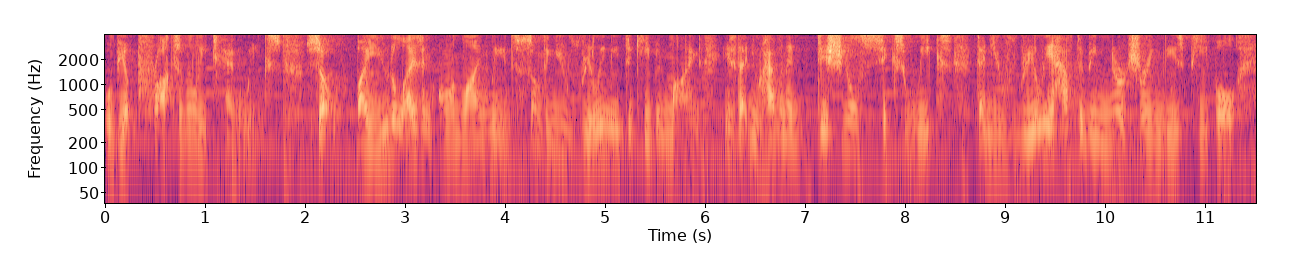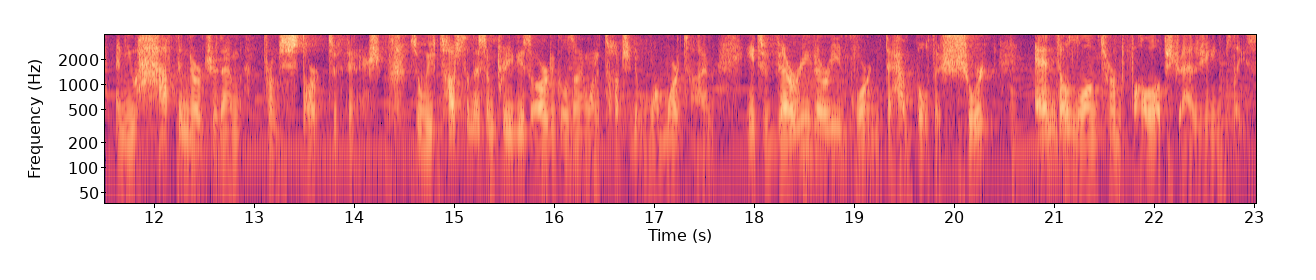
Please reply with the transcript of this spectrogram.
will be approximately 10 weeks. So by utilizing online leads, something you really need to keep in mind is that you have an additional six weeks that you really have to be nurturing these people and you have to nurture them from start to finish. So we've touched on this in previous articles and I want to touch on it one more time. It's very, very important important to have both a short and a long-term follow-up strategy in place.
